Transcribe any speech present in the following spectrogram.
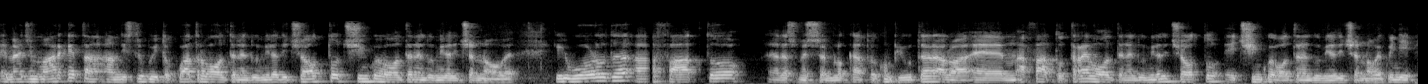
Emerging Market hanno distribuito 4 volte nel 2018, 5 volte nel 2019. Il World ha fatto adesso mi si è bloccato il computer, allora, ehm, ha fatto tre volte nel 2018 e cinque volte nel 2019, quindi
